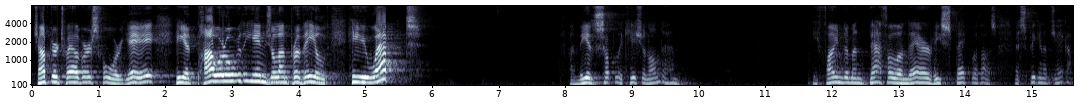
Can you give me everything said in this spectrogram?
Chapter 12, verse 4 Yea, he had power over the angel and prevailed. He wept and made supplication unto him. He found him in Bethel, and there he spake with us. It's speaking of Jacob.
